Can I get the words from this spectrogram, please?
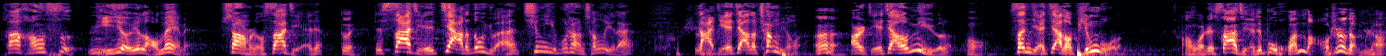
他行四，底下有一老妹妹，上面有仨姐姐。对，这仨姐姐嫁的都远，轻易不上城里来。大姐嫁到昌平了，嗯，二姐嫁到密云了，哦，三姐嫁到平谷了。啊，我这仨姐姐不环保是怎么着？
